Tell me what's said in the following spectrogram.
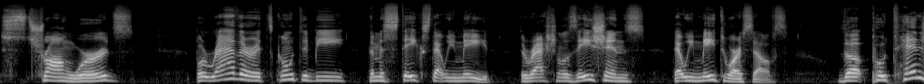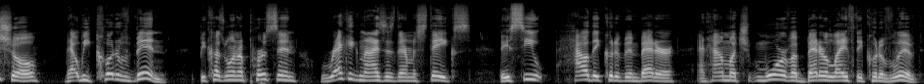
strong words but rather it's going to be the mistakes that we made, the rationalizations that we made to ourselves, the potential that we could have been. Because when a person recognizes their mistakes, they see how they could have been better and how much more of a better life they could have lived.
